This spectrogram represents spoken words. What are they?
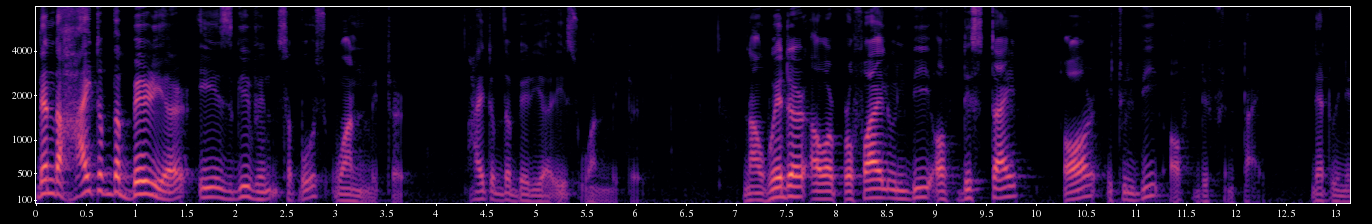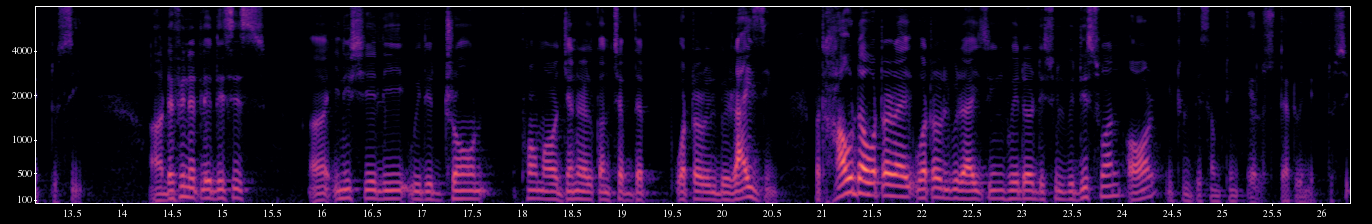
Then the height of the barrier is given suppose 1 meter, height of the barrier is 1 meter. Now, whether our profile will be of this type or it will be of different type that we need to see. Uh, definitely this is uh, initially we did drawn from our general concept that water will be rising, but how the water, water will be rising whether this will be this one or it will be something else that we need to see.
